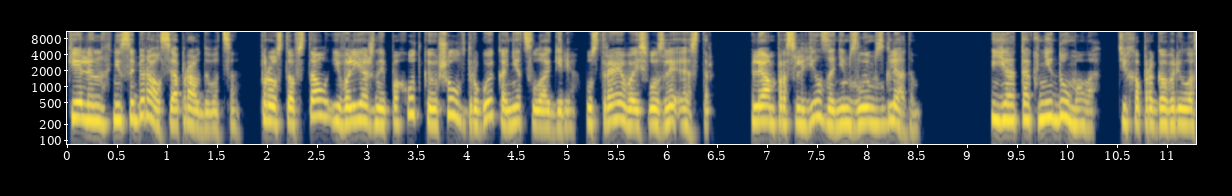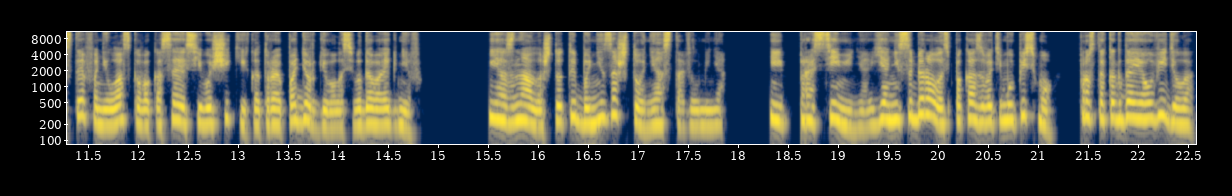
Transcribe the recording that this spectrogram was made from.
Келлен не собирался оправдываться, просто встал и вальяжной походкой ушел в другой конец лагеря, устраиваясь возле Эстер. Лям проследил за ним злым взглядом. «Я так не думала», – тихо проговорила Стефани, ласково касаясь его щеки, которая подергивалась, выдавая гнев. «Я знала, что ты бы ни за что не оставил меня. И прости меня, я не собиралась показывать ему письмо, просто когда я увидела...»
